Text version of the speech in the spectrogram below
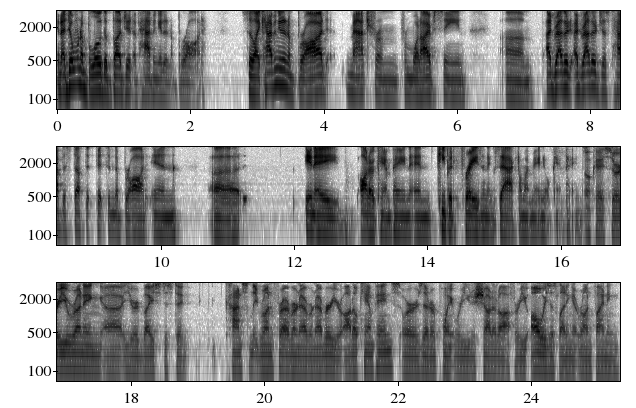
and I don't want to blow the budget of having it in a broad. So like having it in a broad match from from what I've seen, um, I'd rather I'd rather just have the stuff that fits into broad in uh, in a auto campaign and keep it phrase and exact on my manual campaigns. Okay, so are you running uh, your advice just to constantly run forever and ever and ever your auto campaigns, or is there a point where you just shut it off? Or are you always just letting it run, finding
